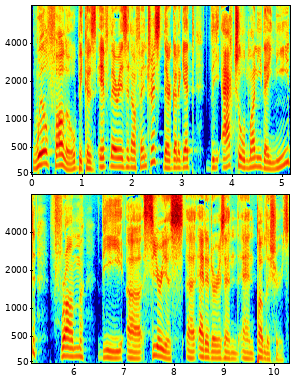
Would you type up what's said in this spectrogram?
will follow because if there is enough interest, they're going to get the actual money they need from the uh, serious uh, editors and and publishers.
